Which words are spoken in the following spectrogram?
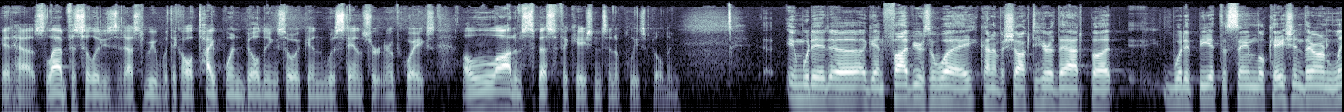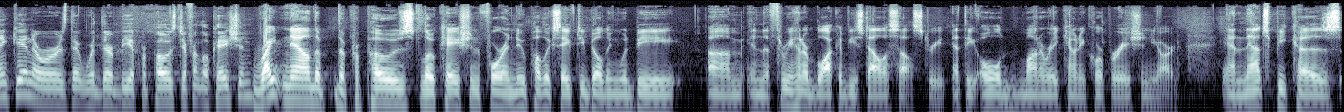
It has lab facilities. It has to be what they call a type 1 building so it can withstand certain earthquakes. A lot of specifications in a police building. And would it, uh, again, five years away, kind of a shock to hear that, but would it be at the same location there on Lincoln, or is there, would there be a proposed different location? Right now, the, the proposed location for a new public safety building would be um, in the 300 block of East South Street at the old Monterey County Corporation yard. And that's because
